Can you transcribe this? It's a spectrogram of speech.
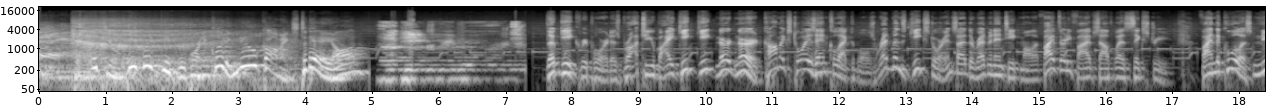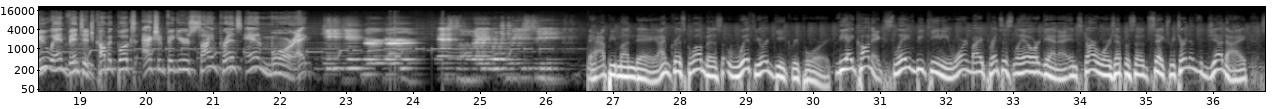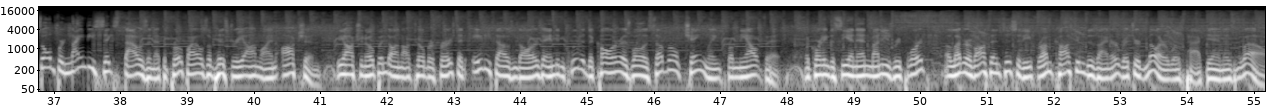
It's your weekly geek report, including new comics today on The Geek Report The Geek Report is brought to you by Geek Geek Nerd Nerd, comics, toys, and collectibles. Redmond's Geek Store inside the Redmond Antique Mall at 535 Southwest 6th Street. Find the coolest new and vintage comic books, action figures, signed prints, and more at Geek Geek Nerd Nerd. It's the language we speak. Happy Monday. I'm Chris Columbus with your Geek Report. The iconic slave bikini worn by Princess Leia Organa in Star Wars Episode 6 Return of the Jedi sold for 96,000 at the Profiles of History online auction. The auction opened on October 1st at $80,000 and included the collar as well as several chain links from the outfit. According to CNN Money's report, a letter of authenticity from costume designer Richard Miller was packed in as well.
